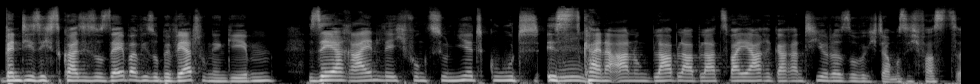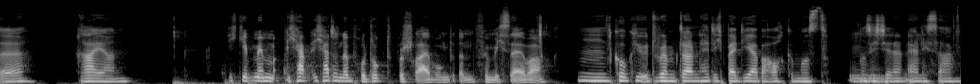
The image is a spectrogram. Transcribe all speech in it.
wenn die sich quasi so selber wie so Bewertungen geben, sehr reinlich, funktioniert gut, ist, keine Ahnung, bla bla bla, zwei Jahre Garantie oder so, wirklich, da muss ich fast äh, reiern. Ich gebe mir, ich habe, ich hatte eine Produktbeschreibung drin für mich selber. Hm, Cookie Udrim, dann hätte ich bei dir aber auch gemusst, muss ich dir dann ehrlich sagen.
